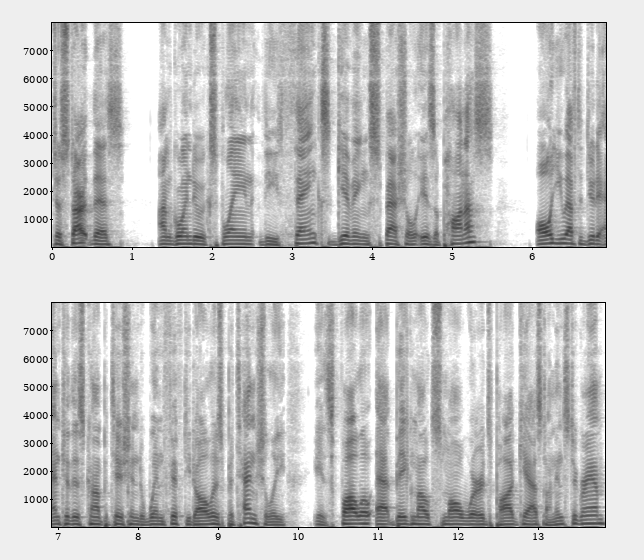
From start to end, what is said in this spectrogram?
to start this, I'm going to explain the Thanksgiving special is upon us. All you have to do to enter this competition to win $50 potentially is follow at Big Mouth Small Words Podcast on Instagram.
